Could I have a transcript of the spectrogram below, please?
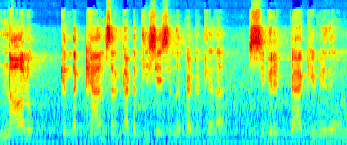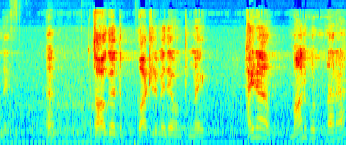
నాలుగు కింద క్యాన్సర్ గడ్డ తీసేసింది పెట్టట్లేదా? సిగరెట్ ప్యాక్ మీదే ఉంది. తాగు వాటిల మీదే ఉంటున్నాయి. అయినా మానుకుంటున్నారా?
